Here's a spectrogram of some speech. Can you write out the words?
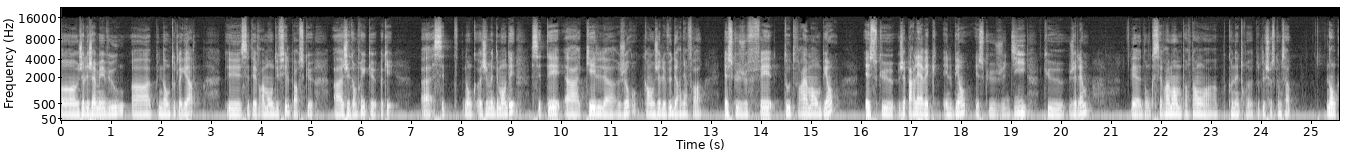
euh, je ne l'ai jamais vue pendant toute la gare. Et c'était vraiment difficile parce que j'ai compris que, OK, donc je me demandais, c'était quel jour quand je l'ai vue dernière fois? Est-ce que je fais tout vraiment bien? Est-ce que j'ai parlé avec elle bien? Est-ce que je dis que je l'aime? Donc, c'est vraiment important de connaître toutes les choses comme ça. Donc,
